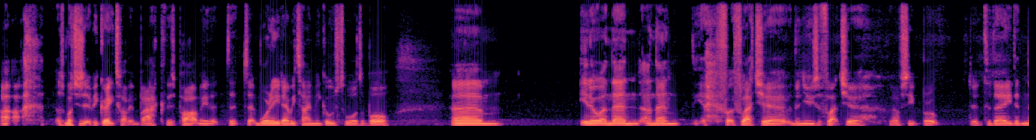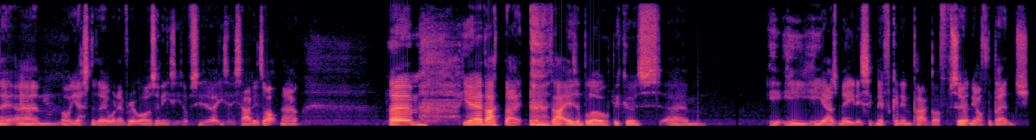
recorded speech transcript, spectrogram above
I, I, as much as it would be great to have him back there's part of me that, that, that worried every time he goes towards a ball um, you know, and then and then Fletcher, the news of Fletcher obviously broke today, didn't it? Um, or yesterday or whenever it was, and he's, obviously he's, he's had his op now. Um, yeah, that that that is a blow because um, he, he has made a significant impact off certainly off the bench.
